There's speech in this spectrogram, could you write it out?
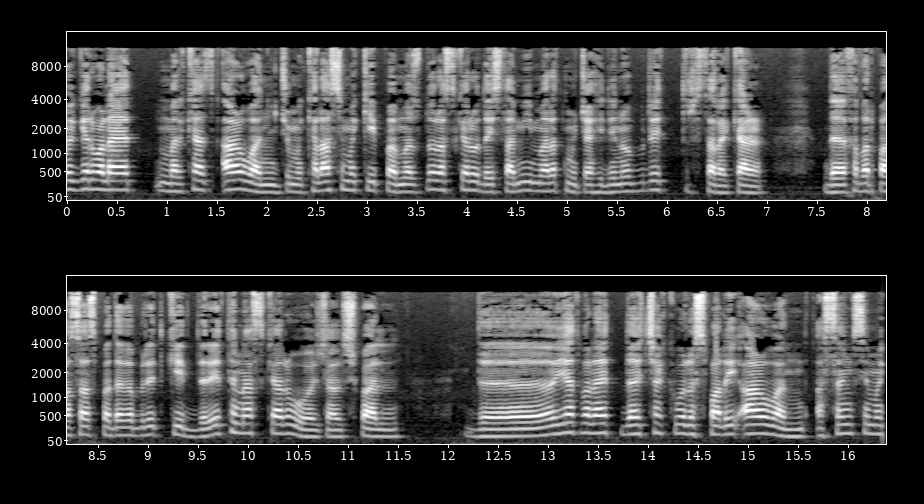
لوګر ولایت مرکز اړوند جمعه کلا سیمه کې په مزدور عسکرو د اسلامي امارت مجاهدینو برید ترسره کړ د خبر په اساس په دغه برید کې درې تن عسکر ووژل شول د یاد ولایت د چک ولسوالۍ اړوند اسنګ سیمه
